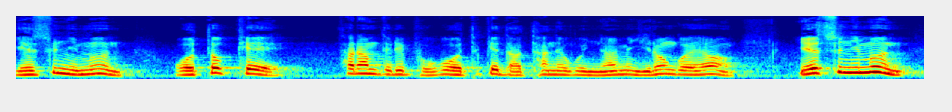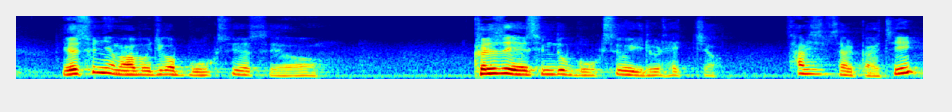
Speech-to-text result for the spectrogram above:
예수님은 어떻게 사람들이 보고 어떻게 나타내고 있냐면 이런 거예요. 예수님은 예수님 아버지가 목수였어요. 그래서 예수님도 목수 일을 했죠. 30살까지.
